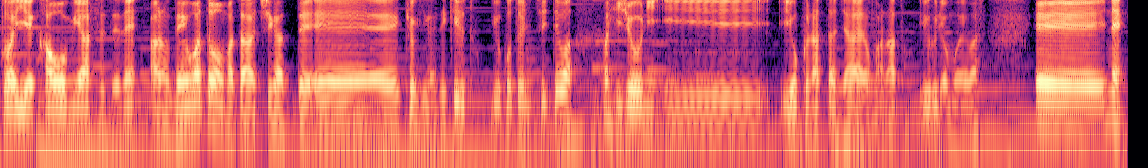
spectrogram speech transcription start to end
とはいえ顔を見合わせてね、あの、電話ともまた違って、えー、競技ができるということについては、まあ、非常に良くなったんじゃないのかなというふうに思います。えー、ね、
